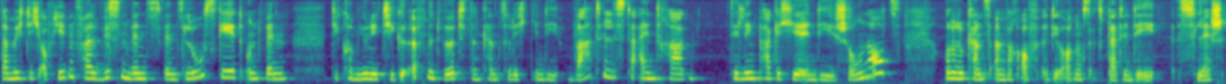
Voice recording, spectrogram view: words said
da möchte ich auf jeden Fall wissen, wenn es losgeht und wenn die Community geöffnet wird, dann kannst du dich in die Warteliste eintragen. Den Link packe ich hier in die Show Notes oder du kannst einfach auf dieordnungsexpertin.de slash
